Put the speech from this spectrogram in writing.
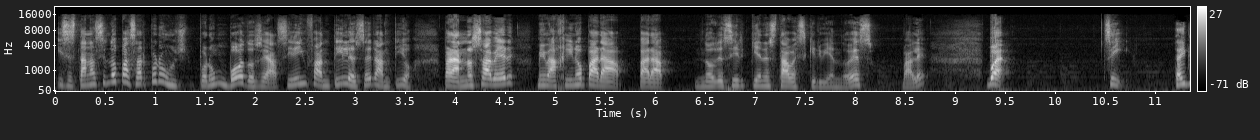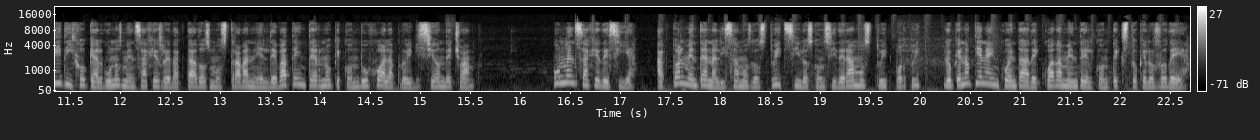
Y se están haciendo pasar por un, por un bot, o sea, así de infantiles eran, tío. Para no saber, me imagino, para, para no decir quién estaba escribiendo eso, ¿vale? Bueno, sí. Tybee dijo que algunos mensajes redactados mostraban el debate interno que condujo a la prohibición de Trump. Un mensaje decía, actualmente analizamos los tweets y los consideramos tweet por tweet, lo que no tiene en cuenta adecuadamente el contexto que los rodea.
